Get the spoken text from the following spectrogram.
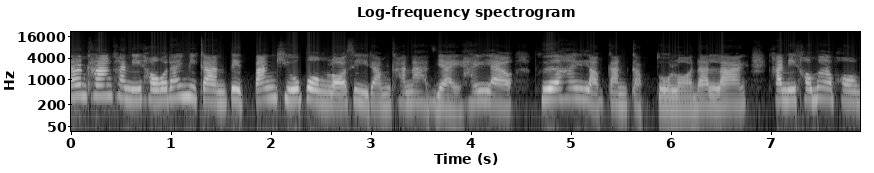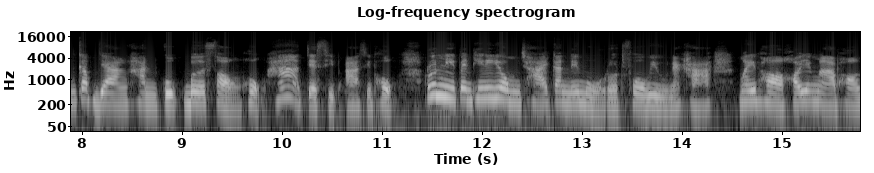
ด้านข้างคันนี้เขาก็ได้มีการติดตั้งคิ้วโป่งล้อสีดำขนาดใหญ่ให้แล้ว เพื่อให้รับกันกับตัวล้อด้านล่าง คันนี้เขามาพร้อมกับยางฮันกุกเบอร์ 265 70 R16 รุ่นนี้เป็นที่นิยมใช้กันในหมู่รถ 4 wheel นะคะ ไม่พอเขายังมาพร้อม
